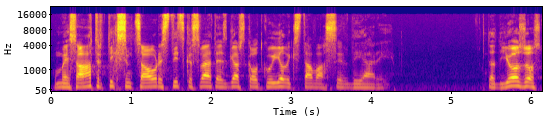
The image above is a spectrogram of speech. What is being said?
Un mēs ātri tiksim cauri. Es ticu, ka svētais gars kaut ko ieliks tavā sirdī arī. Tad Jozos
